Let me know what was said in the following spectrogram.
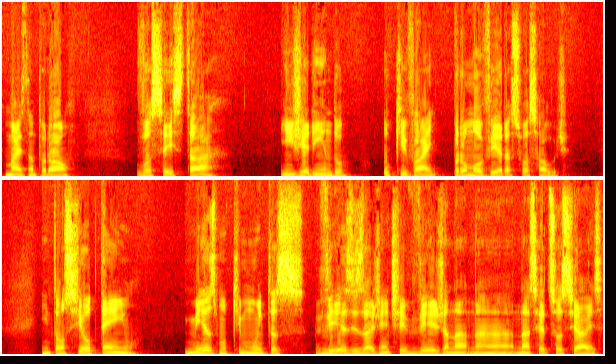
mais natural, você está ingerindo o que vai promover a sua saúde. Então, se eu tenho, mesmo que muitas vezes a gente veja na, na, nas redes sociais,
